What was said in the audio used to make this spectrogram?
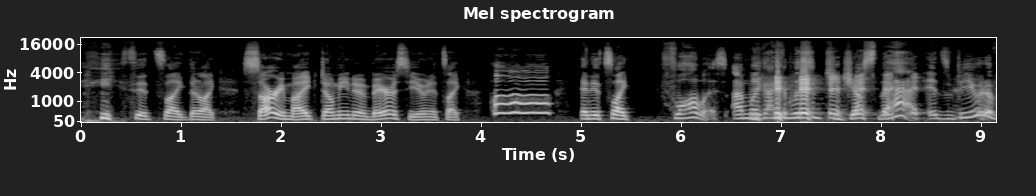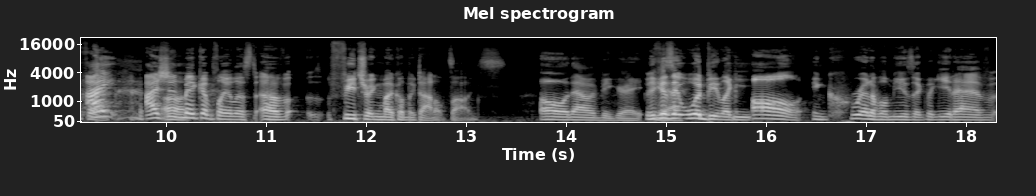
it's like they're like, "Sorry, Mike, don't mean to embarrass you," and it's like, "Oh," and it's like flawless. I'm like, I could listen to just that. It's beautiful. I I Uh, should make a playlist of featuring Michael McDonald songs. oh, that would be great because Yeah. it would be like all incredible music. Like you'd have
